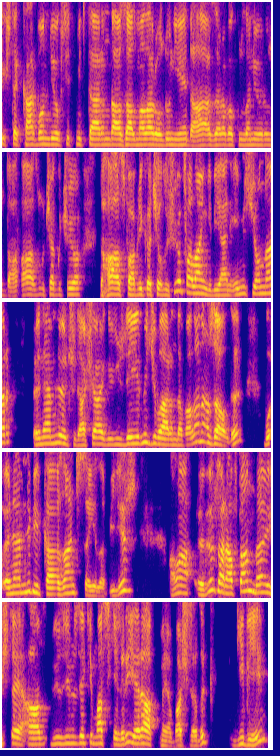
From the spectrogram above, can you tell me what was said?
işte karbondioksit miktarında azalmalar oldu. Niye? Daha az araba kullanıyoruz, daha az uçak uçuyor, daha az fabrika çalışıyor falan gibi. Yani emisyonlar önemli ölçüde aşağı yukarı %20 civarında falan azaldı. Bu önemli bir kazanç sayılabilir. Ama öbür taraftan da işte yüzümüzdeki maskeleri yere atmaya başladık gibi.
